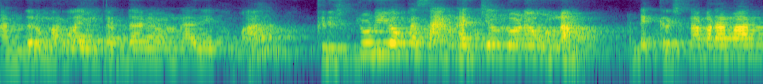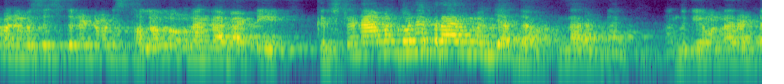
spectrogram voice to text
అందరూ మరలా ఈ పెద్ద ఉన్నది. అమ్మా కృష్ణుడి యొక్క సాంగత్యంలోనే ఉన్నాం. అంటే కృష్ణ పరమాత్మ నివసిస్తున్నటువంటి స్థలంలో ఉన్నాం కాబట్టి కృష్ణనామంతోనే ప్రారంభం చేద్దాం అన్నారంట. అందుకేమన్నారంట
